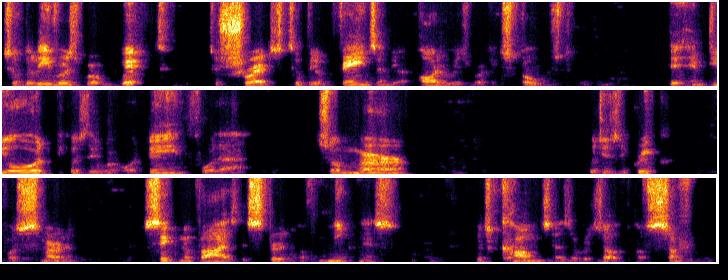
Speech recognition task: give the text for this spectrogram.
So believers were whipped to shreds till their veins and their arteries were exposed. They endured because they were ordained for that. So myrrh, which is the Greek for Smyrna, signifies the spirit of meekness, which comes as a result of suffering.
